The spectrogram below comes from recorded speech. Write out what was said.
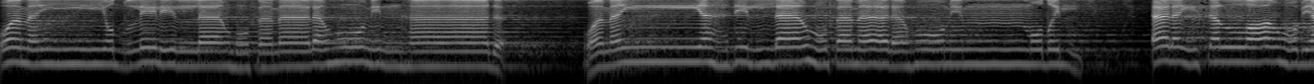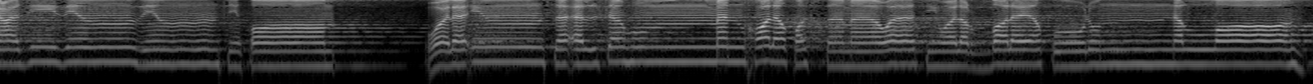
ومن يضلل الله فما له من هاد ومن يهد الله فما له من مضل اليس الله بعزيز ذي انتقام ولئن سالتهم من خلق السماوات والارض ليقولن الله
